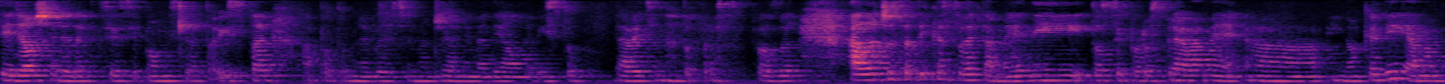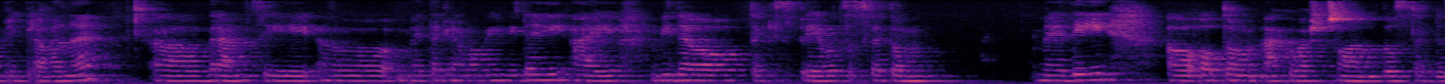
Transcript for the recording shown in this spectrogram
tie ďalšie redakcie si pomyslia to isté a potom nebudete mať žiadny mediálny výstup. Dávajte na to prosím pozor. Ale čo sa týka sveta médií, to si porozprávame uh, inokedy. Ja mám pripravené v rámci uh, metagramových videí aj video, taký sprievod so svetom médií o tom, ako váš článok dostať do,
